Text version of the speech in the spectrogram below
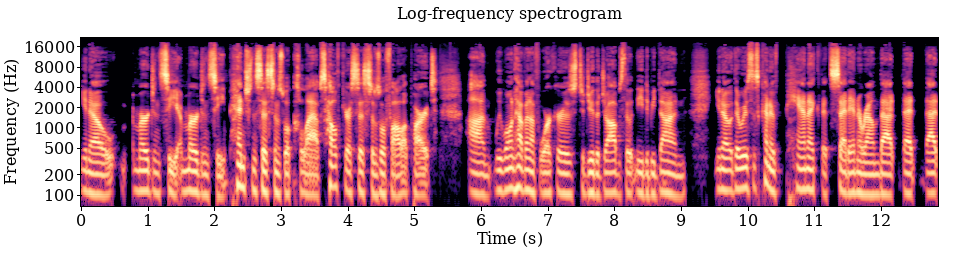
you know, emergency, emergency, pension systems will collapse, healthcare systems will fall apart. Um, we won't have enough workers to do the jobs that need to be done. You know, there was this kind of panic that set in around that that that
